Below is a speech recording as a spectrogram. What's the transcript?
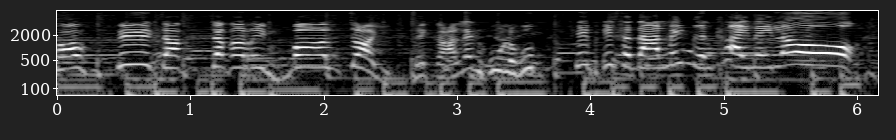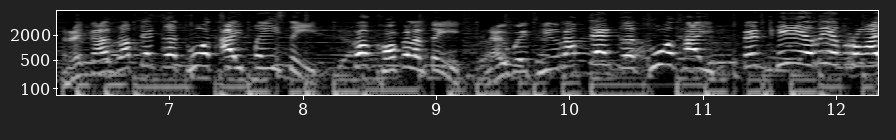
กรินบานใจในการเล่นฮูลาฮูปที่พิสดารไม่เหมือนใครในโลกรายการรับแจ้งเกิดทั่วไทยปี4ก็ขอการันตีในเวทีรับแจ้งเกิดทั่วไทยเป็นที่เรียบร้อย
